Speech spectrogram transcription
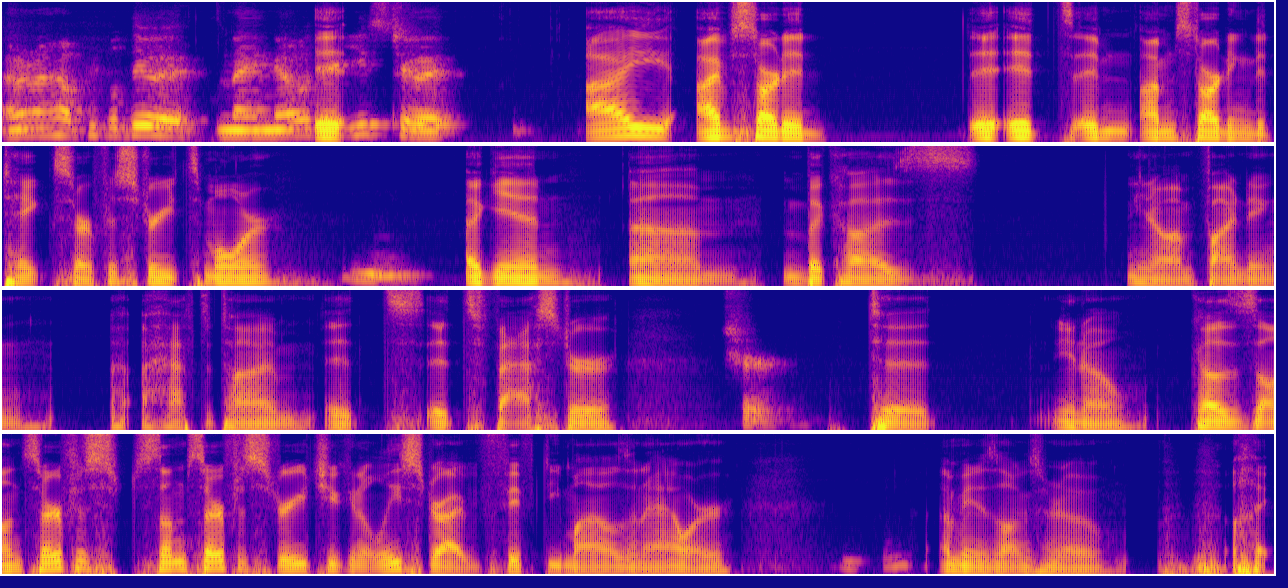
I don't know how people do it, and I know they're It- used to it. I I've started it, it's I'm- I'm starting to take surface streets more Mm. again um because you know I'm finding half the time it's it's faster Sure. to you know because on surface some surface streets you can at least drive 50 miles an hour. I mean as long as there are no like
